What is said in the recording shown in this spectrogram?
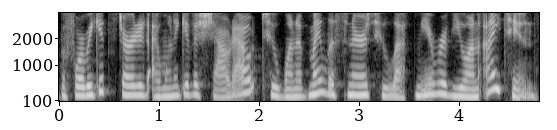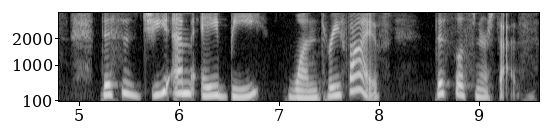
Before we get started, I want to give a shout out to one of my listeners who left me a review on iTunes. This is GMAB135. This listener says,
